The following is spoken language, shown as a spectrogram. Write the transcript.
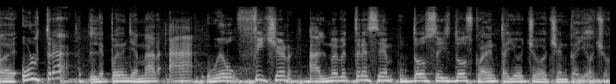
eh, Ultra, le pueden llamar a Will Fisher al 913-262-4888.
